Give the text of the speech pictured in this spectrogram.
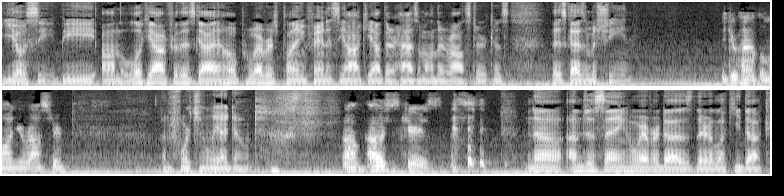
Josi. Be on the lookout for this guy. I hope whoever's playing fantasy hockey out there has him on their roster because this guy's a machine. You have him on your roster. Unfortunately, I don't. Oh, I was just curious. no, I'm just saying whoever does, they're a lucky duck.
